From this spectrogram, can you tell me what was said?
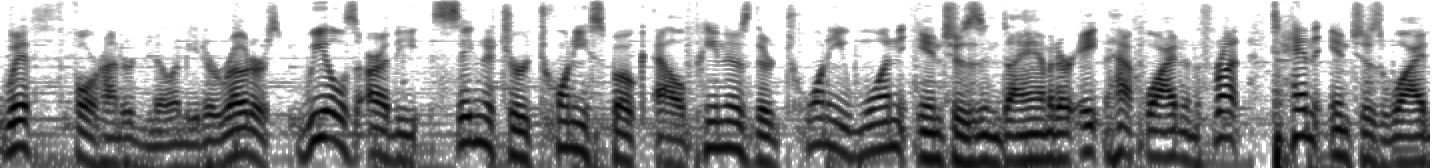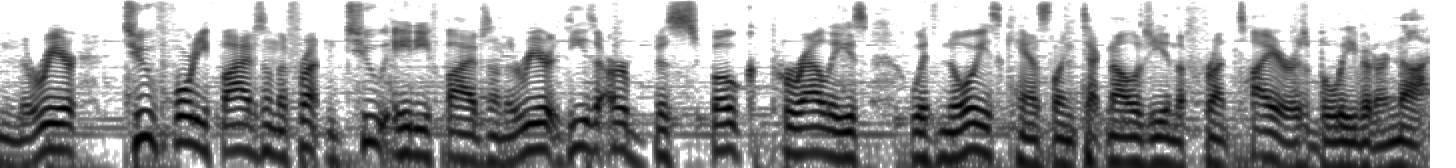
with 400 millimeter rotors. Wheels are the signature 20 spoke Alpinas. They're 21 inches in diameter, 8.5 wide in the front, 10 inches wide in the rear, two 45s on the front and two 85s on the rear. These are bespoke Pirellis with noise canceling technology in the front tires, believe it or not.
